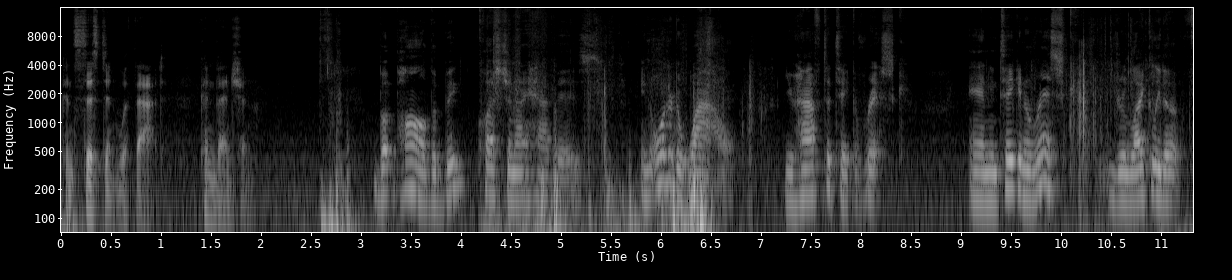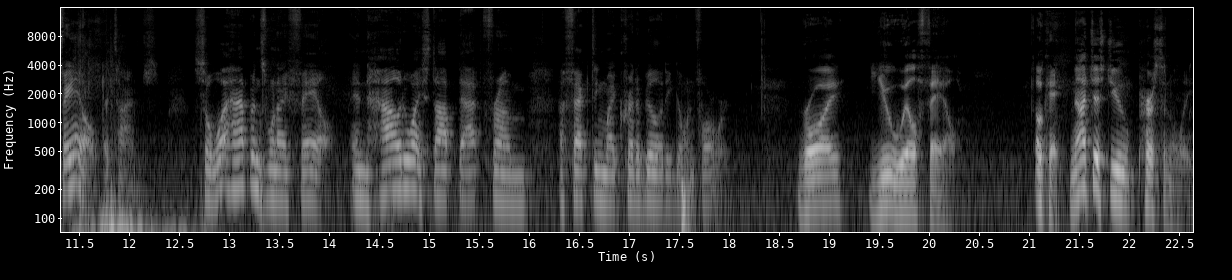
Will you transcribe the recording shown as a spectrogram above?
consistent with that convention. But, Paul, the big question I have is in order to wow, you have to take a risk. And in taking a risk, you're likely to fail at times. So, what happens when I fail? And how do I stop that from affecting my credibility going forward? Roy, you will fail. Okay, not just you personally,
